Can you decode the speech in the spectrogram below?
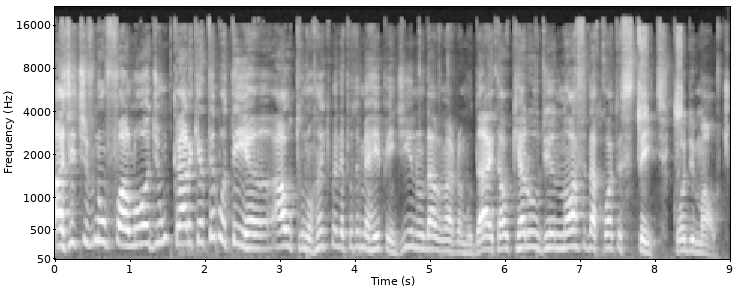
A gente não falou de um cara que até botei alto no ranking, mas depois eu me arrependi, não dava mais para mudar e tal, que era o de North Dakota State, Cody Malt.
